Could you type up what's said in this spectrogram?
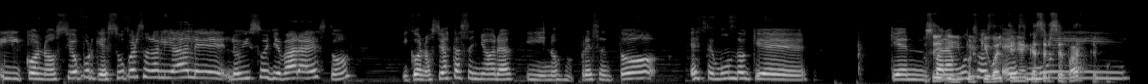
y conoció, porque su personalidad le, lo hizo llevar a esto, y conoció a estas señoras y nos presentó este mundo que, que para muchos porque igual tenía que hacerse parte.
